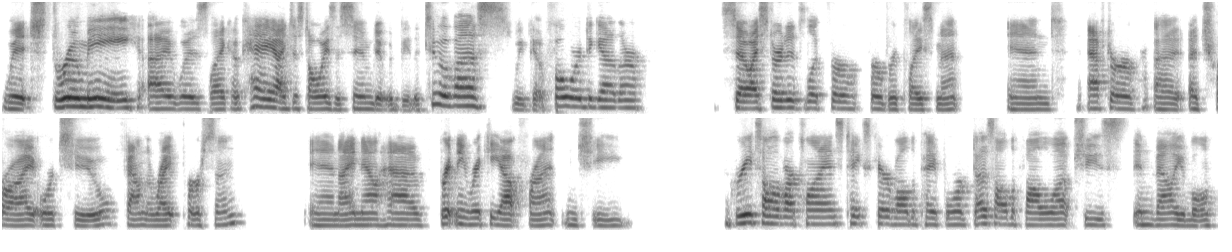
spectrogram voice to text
which through me, I was like, okay, I just always assumed it would be the two of us, we'd go forward together. So I started to look for for replacement and after a, a, try or two found the right person and i now have brittany ricky out front and she greets all of our clients takes care of all the paperwork does all the follow-up she's invaluable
